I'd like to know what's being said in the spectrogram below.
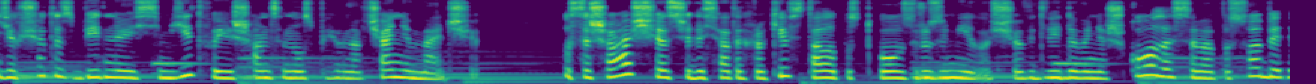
Якщо ти з бідної сім'ї, твої шанси на успіх в навчанні менші. У США ще з 60-х років стало поступово зрозуміло, що відвідування школи саме по собі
